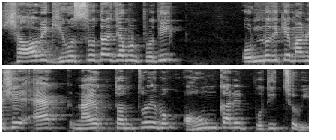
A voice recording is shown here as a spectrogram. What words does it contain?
স্বাভাবিক হিংস্রতার যেমন প্রতীক অন্যদিকে মানুষের এক নায়কতন্ত্র এবং অহংকারের প্রতিচ্ছবি,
